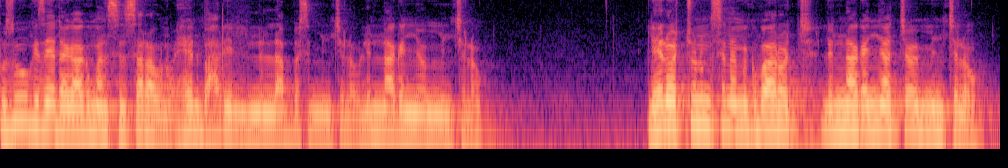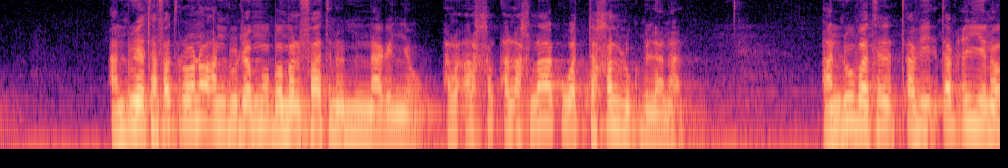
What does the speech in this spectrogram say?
ብዙ ጊዜ ደጋግመን ስንሰራው ነው ይሄን ባህሪ ልንላበስ የምንችለው ልናገኘው የምንችለው ሌሎቹንም ስነ ምግባሮች ልናገኛቸው የምንችለው አንዱ የተፈጥሮ ነው፣ አንዱ ደግሞ በመልፋት ነው የምናገኘው። አልአኽላቅ ወተኸሉቅ ብለናል። አንዱ ጠብዕይ ነው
